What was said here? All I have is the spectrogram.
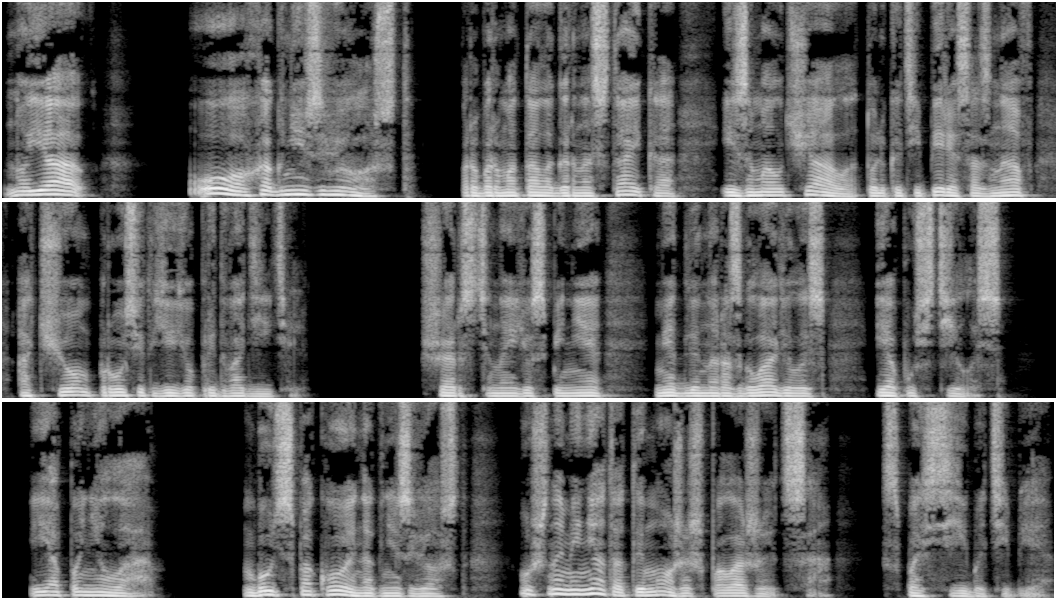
Но я... Ох, огни звезд! Пробормотала горностайка и замолчала, только теперь осознав, о чем просит ее предводитель. Шерсть на ее спине медленно разгладилась и опустилась. «Я поняла. Будь спокоен, огнезвезд. Уж на меня-то ты можешь положиться. Спасибо тебе»,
